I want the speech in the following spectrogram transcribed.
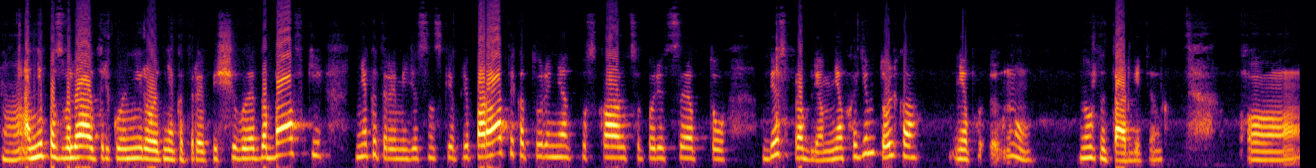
Они позволяют рекламировать некоторые пищевые добавки, некоторые медицинские препараты, которые не отпускаются по рецепту, без проблем. Необходим только ну, нужный таргетинг. Э,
